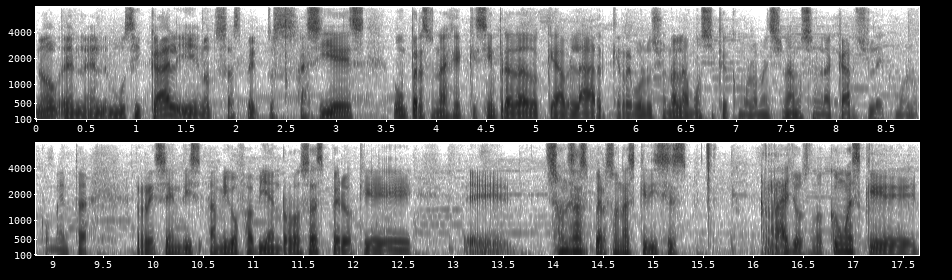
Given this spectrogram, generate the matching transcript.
¿no? En el musical y en otros aspectos. Así es, un personaje que siempre ha dado que hablar, que revolucionó la música, como lo mencionamos en la cápsula y como lo comenta Resendis, amigo Fabián Rosas, pero que eh, son esas personas que dices, rayos, ¿no? ¿Cómo es que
